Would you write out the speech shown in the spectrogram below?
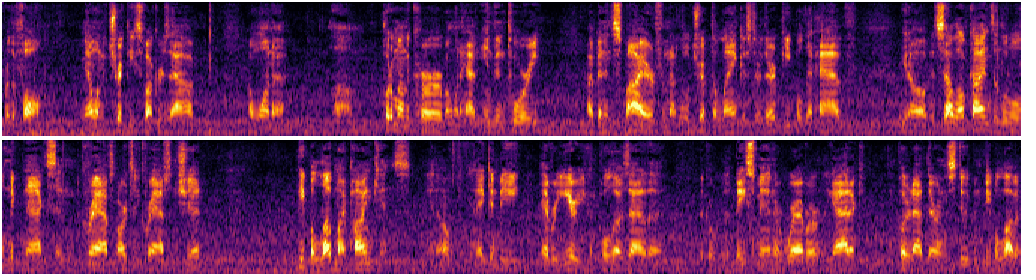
for the fall. I mean, I want to trick these fuckers out. I want to um, put them on the curb. I want to have inventory. I've been inspired from that little trip to Lancaster. There are people that have you know, sell all kinds of little knickknacks and crafts, arts and crafts and shit. People love my pinekins, you know, and they can be every year. You can pull those out of the, the, the basement or wherever, the attic, and put it out there on the stoop, and people love it.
